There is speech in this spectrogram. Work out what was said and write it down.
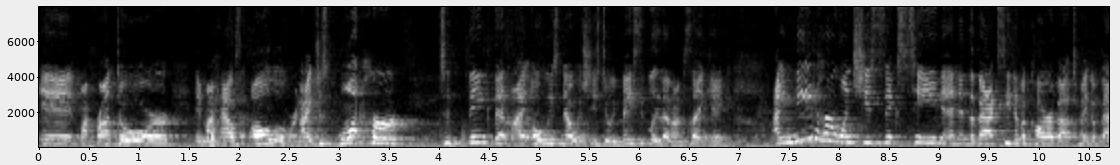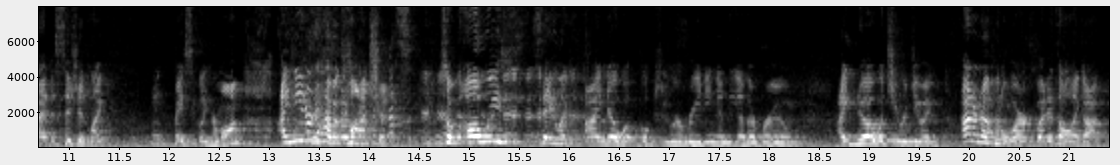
in my front door, in my house, all over, and I just want her to think that I always know what she's doing, basically that I'm psychic. I need her when she's 16 and in the backseat of a car about to make a bad decision like basically her mom. I need her to have a conscience. So I'm always saying like, I know what book you were reading in the other room. I know what you were doing. I don't know if it'll work, but it's all I got.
